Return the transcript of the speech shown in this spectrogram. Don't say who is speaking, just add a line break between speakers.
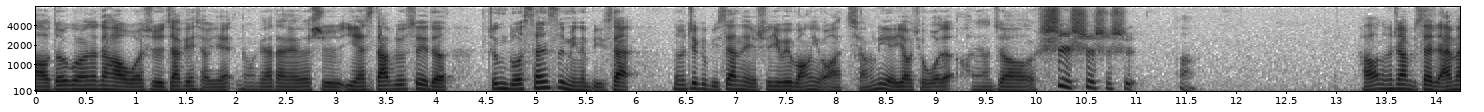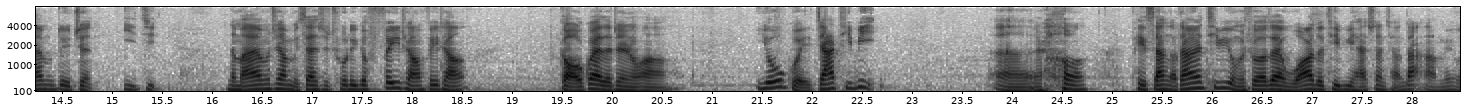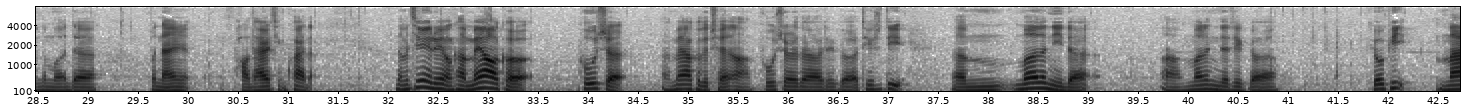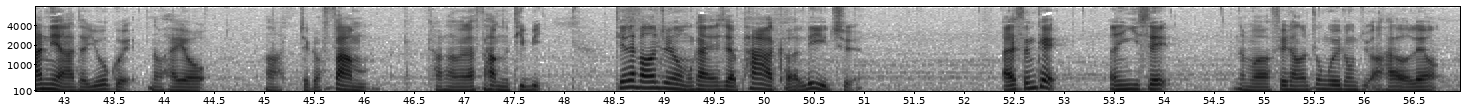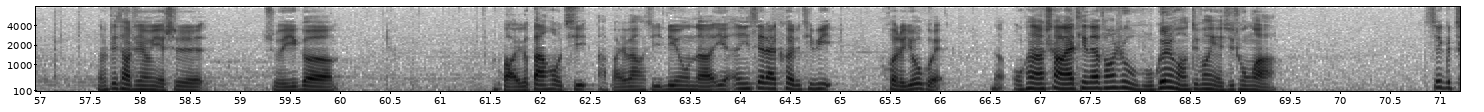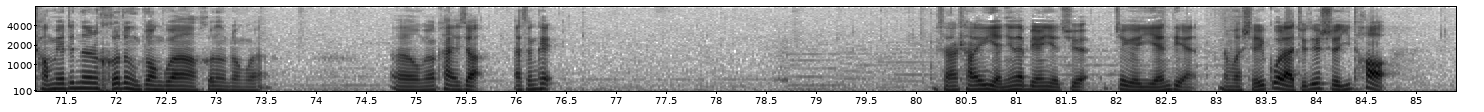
好，德国人大家好，我是加菲小严。那么给大家带来的是 ESWC 的争夺三四名的比赛。那么这个比赛呢，也是一位网友啊强烈要求我的，好像叫是是是是啊。好，那么这场比赛是 MM 对阵 EG。那么 MM 这场比赛是出了一个非常非常搞怪的阵容啊，幽鬼加 TB，嗯，然后配三个。当然 TB 我们说在五二的 TB 还算强大啊，没有那么的。不男人，跑的还是挺快的。那么今天这边我看 Milk Pusher，呃 Milk 的陈啊，Pusher 的这个 THD，呃 Melanie 的啊 Melanie 的这个 QP，Mania 的幽鬼，那么还有啊这个 Farm，常常用来 Farm 的 TB。天天房的阵容我们看一下 Park Leech，SNK，NEC，那么非常的中规中矩啊，还有 Leon。那么这套阵容也是。属于一个保一个半后期啊，保一个半后期，利用呢 NEC 来克制 TP 或者幽鬼。那我看到上来天台方是五个人往对方野区冲啊，这个场面真的是何等壮观啊，何等壮观！呃，我们要看一下 SNK，上来插了一个眼睛在别人野区，这个眼点，那么谁过来绝对是一套。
